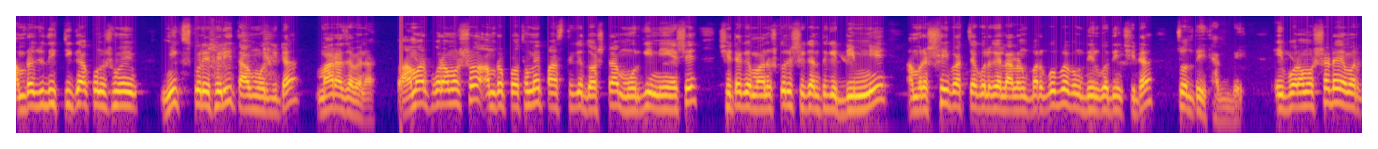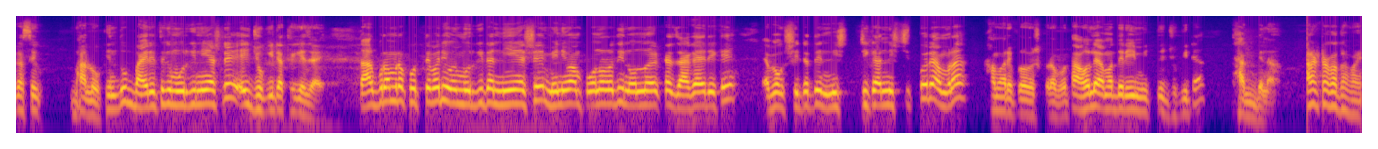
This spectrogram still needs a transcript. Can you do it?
আমরা যদি টিকা কোনো সময় মিক্স করে ফেলি, তাও মুরগিটা মারা যাবে না। তো আমার পরামর্শ, আমরা প্রথমে পাঁচ থেকে দশটা মুরগি নিয়ে এসে সেটাকে মানুষ করে সেখান থেকে ডিম নিয়ে আমরা সেই বাচ্চাগুলোকে লালন পালন করব এবং দীর্ঘদিন সেটা চলতেই থাকবে। এই পরামর্শটাই আমার কাছে ভালো। কিন্তু বাইরে থেকে মুরগি নিয়ে আসলে এই ঝুঁকিটা থেকে যায়। তারপর আমরা করতে পারি, ওই মুরগিটা নিয়ে এসে মিনিমাম পনেরো দিন অন্য একটা জায়গায় রেখে এবং সেটাতে টিকা নিশ্চিত করে আমরা খামারে প্রবেশ করাবো। তাহলে আমাদের এই মৃত্যুর ঝুঁকিটা থাকবে না। আরেকটা কথা ভাই।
